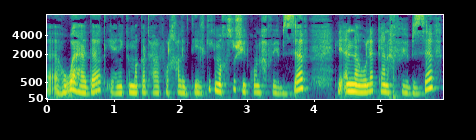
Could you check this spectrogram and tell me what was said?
آه، هو هذاك يعني كما كتعرفوا الخليط ديال الكيك ما خصوش يكون خفيف بزاف لأنه إلا كان خفيف بزاف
